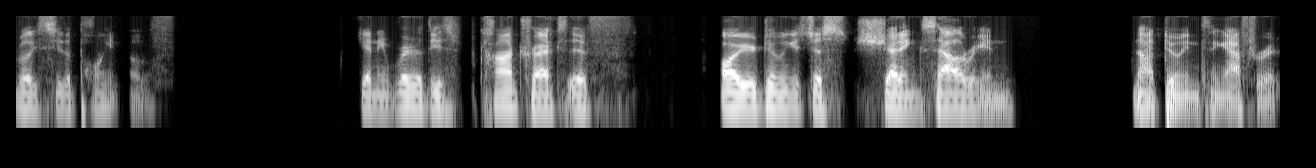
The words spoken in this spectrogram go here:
really see the point of getting rid of these contracts if all you're doing is just shedding salary and not doing anything after it.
